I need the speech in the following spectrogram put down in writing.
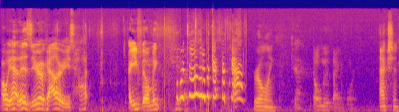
Oh yeah, it is zero calories. Hot. Are you filming? Oh my god! Oh my god! Oh my god! Rolling. Don't move back and forth. Action.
